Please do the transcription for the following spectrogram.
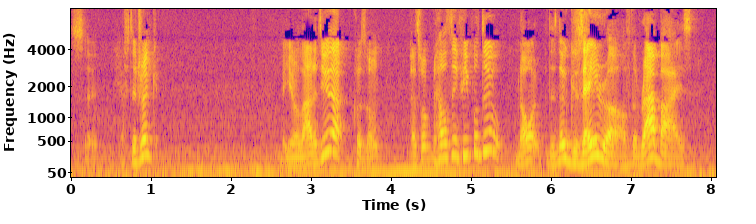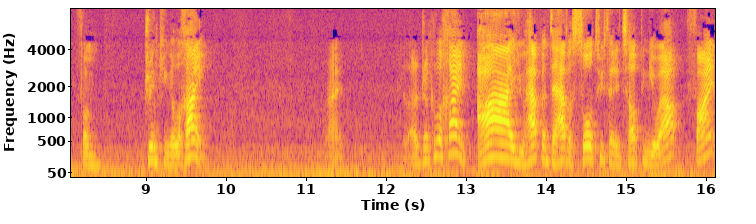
So you have to drink it. But you're allowed to do that because that's what healthy people do. No, there's no gezerah of the rabbis from drinking a l'chaim. Right? You're allowed to drink a l'chaim. Ah, you happen to have a sore tooth and it's helping you out. Fine,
